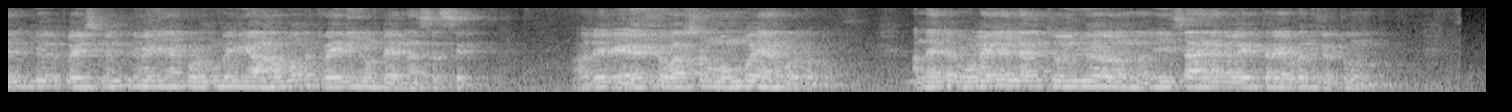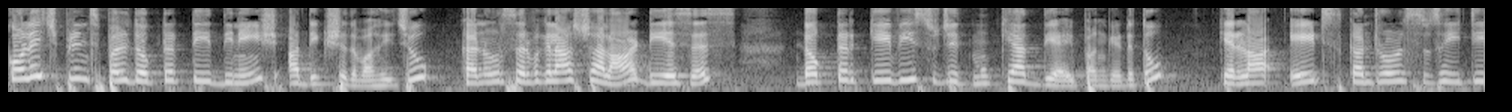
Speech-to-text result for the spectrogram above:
എനിക്ക് ഒരു പ്ലേസ്മെന്റിന് വേണ്ടി ഞാൻ കൊടുക്കുമ്പോൾ എനിക്ക് അറുപത് ട്രെയിനിങ് ഉണ്ട് എൻ എസ് എസ് അവർ ഏഴെട്ട് വർഷം മുമ്പ് ഞാൻ കൊടുക്കുന്നു. അന്ന് എന്റെ കോളേജിൽ എല്ലാവരും ഈ സാധനങ്ങൾ ഇത്ര എവിടെ നിന്ന് കിട്ടുമെന്ന്? College principal doctor T Dinesh അധ്യക്ഷത വഹിച്ചു. കണ്ണൂർ സർവകലാശാല D S S doctor K V Sujith മുഖ്യാതിഥിയായി പങ്കെടുത്തു. Kerala AIDS control society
